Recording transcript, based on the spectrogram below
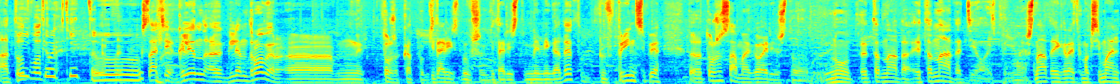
А тут вот- Кстати, Глен, э, Глен Дровер, э, тоже гитарист, бывший гитарист Мегадет, в принципе, э, то же самое говорит, что ну, это надо, это надо делать, понимаешь? Надо играть максимально,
